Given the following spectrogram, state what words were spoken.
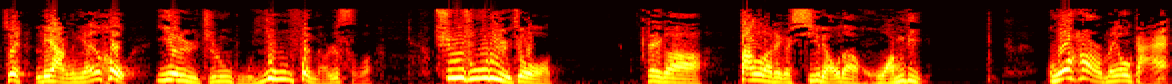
所以两年后，耶律直鲁古忧愤而死，屈出律就这个。当了这个西辽的皇帝，国号没有改，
